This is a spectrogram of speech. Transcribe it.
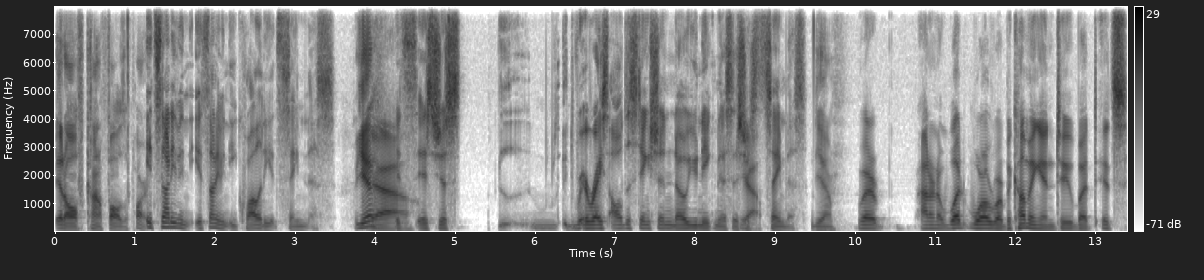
it all kind of falls apart. It's not even. It's not even equality. It's sameness. yeah, Yeah. It's it's just l- erase all distinction, no uniqueness. It's Yeah. just sameness. yeah, Where I don't know what world we're becoming into, but it's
